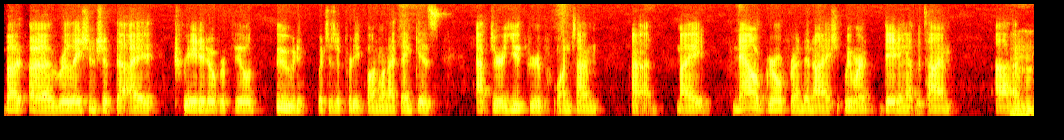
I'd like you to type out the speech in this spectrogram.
about a relationship that I created over field food, which is a pretty fun one, I think, is after a youth group one time, uh, my now girlfriend and I, we weren't dating at the time, uh, Mm-hmm.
